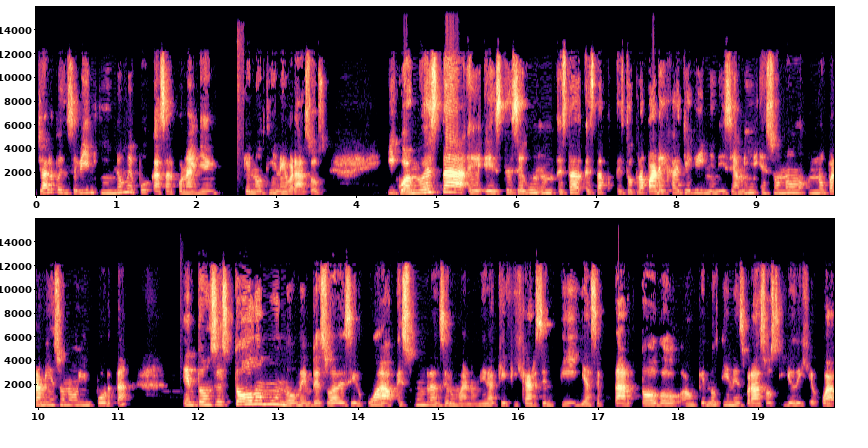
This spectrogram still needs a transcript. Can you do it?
ya lo pensé bien y no me puedo casar con alguien que no tiene brazos. Y cuando esta, eh, este, según, esta, esta, esta otra pareja llega y me dice, a mí eso no, no, para mí eso no importa, entonces todo mundo me empezó a decir, wow, es un gran ser humano, mira que fijarse en ti y aceptar todo, aunque no tienes brazos. Y yo dije, wow,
